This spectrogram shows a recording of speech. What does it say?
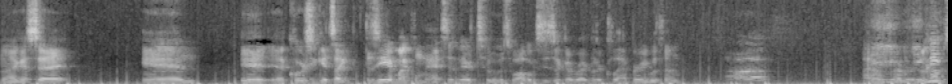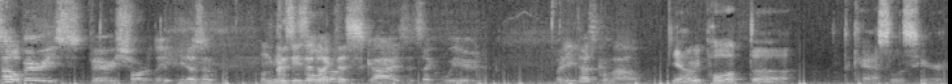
like I said, and. It, of course, he gets like. Does he have Michael Madsen in there too, as well? Because he's like a regular collaborator with him. Uh, I don't he, remember. He Let comes out very very shortly. He doesn't because he's in like the skies. It's like weird, but he does come out. Yeah, let me pull up the the cast list here.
